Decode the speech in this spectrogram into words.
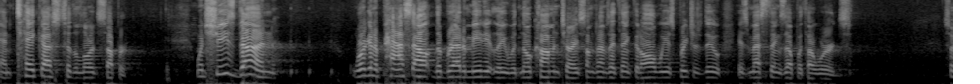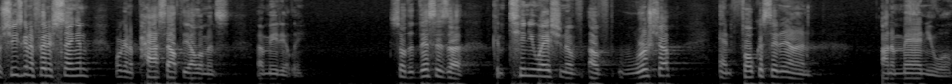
and take us to the Lord's Supper. When she's done, we're going to pass out the bread immediately with no commentary. Sometimes I think that all we as preachers do is mess things up with our words. So she's going to finish singing. We're going to pass out the elements immediately. So that this is a continuation of, of worship and focusing in on, on Emmanuel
